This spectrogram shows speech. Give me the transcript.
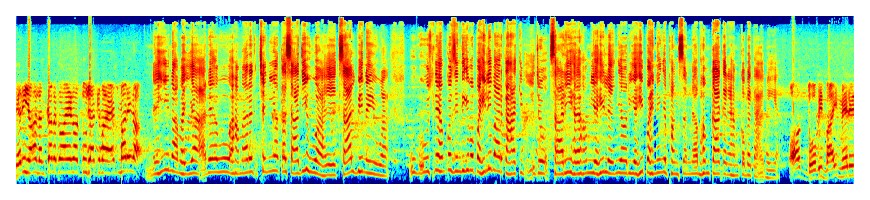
मेरी यहाँ लंका लगवाएगा और तू जाके वहाँ ऐश मारेगा। नहीं ना भैया अरे वो हमारे छनिया का शादी हुआ है एक साल भी नहीं हुआ। उसने हमको ज़िंदगी में पहली बार कहा कि ये जो साड़ी है हम यही लेंगे और यही पहनेंगे फ़ंक्शन में। अब हम क्या करें हमको बताएँ भैया। और धोबी भाई मेरी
